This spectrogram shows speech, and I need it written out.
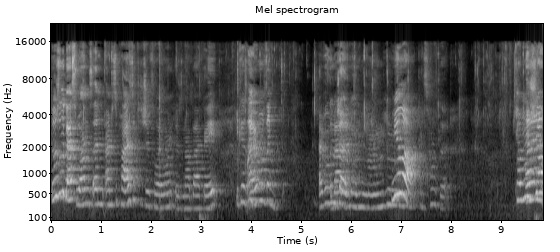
Those are the best ones, and I'm surprised that the Chick-fil-A one is not that great because Wait. everyone's like, everyone's like, Mila. it's not good. Can we And- show?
